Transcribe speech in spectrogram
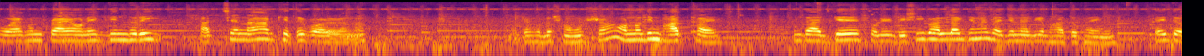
ও এখন প্রায় অনেক দিন ধরেই খাচ্ছে না আর খেতে পারবে না। এটা হলো সমস্যা। অন্যদিন ভাত খায়। কিন্তু আজকে শরীর বেশি ভালো লাগছে না, তাই জন্য আজকে ভাতও খায়নি তাই তো?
